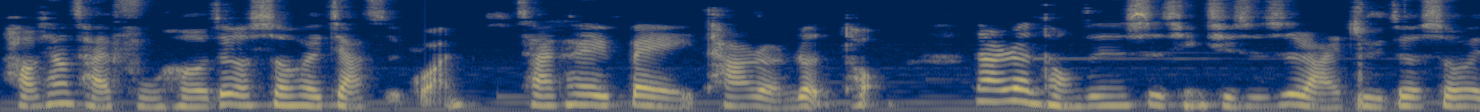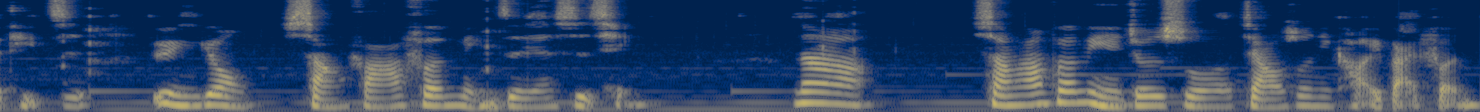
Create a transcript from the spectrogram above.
好像才符合这个社会价值观，才可以被他人认同。那认同这件事情，其实是来自于这个社会体制运用赏罚分明这件事情。那赏罚分明，也就是说，假如说你考一百分，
